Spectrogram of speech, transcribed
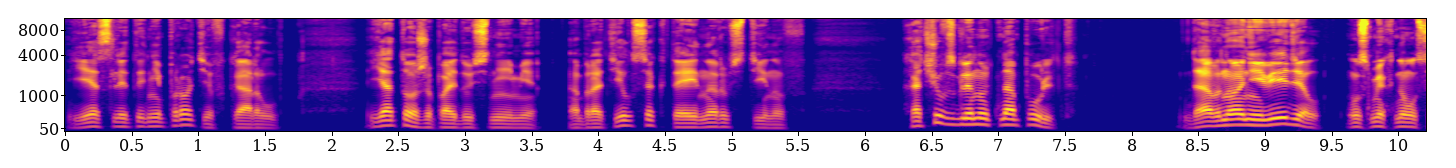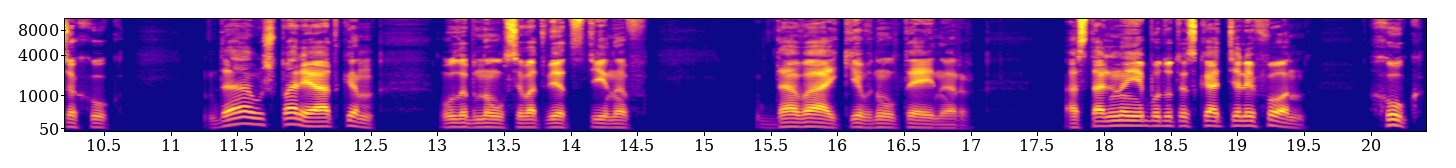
«Если ты не против, Карл, я тоже пойду с ними», — обратился к Тейнеру Стинов. «Хочу взглянуть на пульт». «Давно не видел?» — усмехнулся Хук. «Да уж порядком», — улыбнулся в ответ Стинов. «Давай», — кивнул Тейнер. «Остальные будут искать телефон. Хук,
